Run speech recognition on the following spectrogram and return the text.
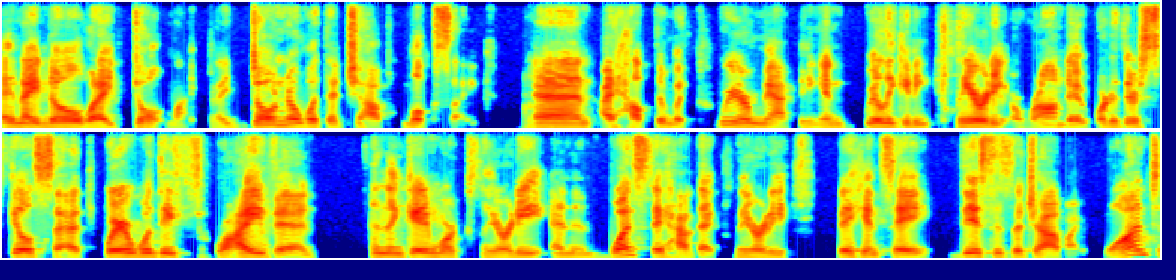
and I know what I don't like, but I don't know what the job looks like. Mm-hmm. And I help them with career mapping and really getting clarity around it. What are their skill sets? Where would they thrive in? And then getting more clarity. And then once they have that clarity, they can say, This is the job I want.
